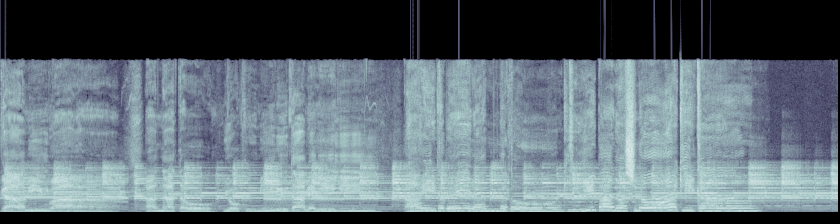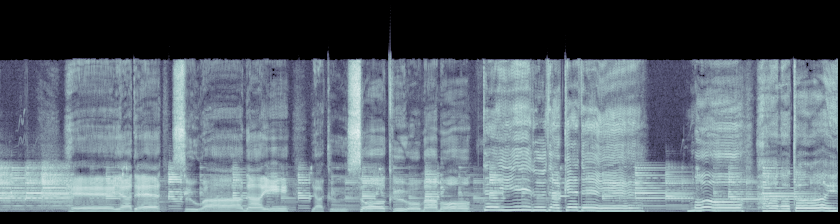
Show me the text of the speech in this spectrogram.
髪は。あなたをよく見るために。空いたベランダと切りっぱなしの空き缶部屋で吸わない約束を守っているだけでもうあなたは愛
